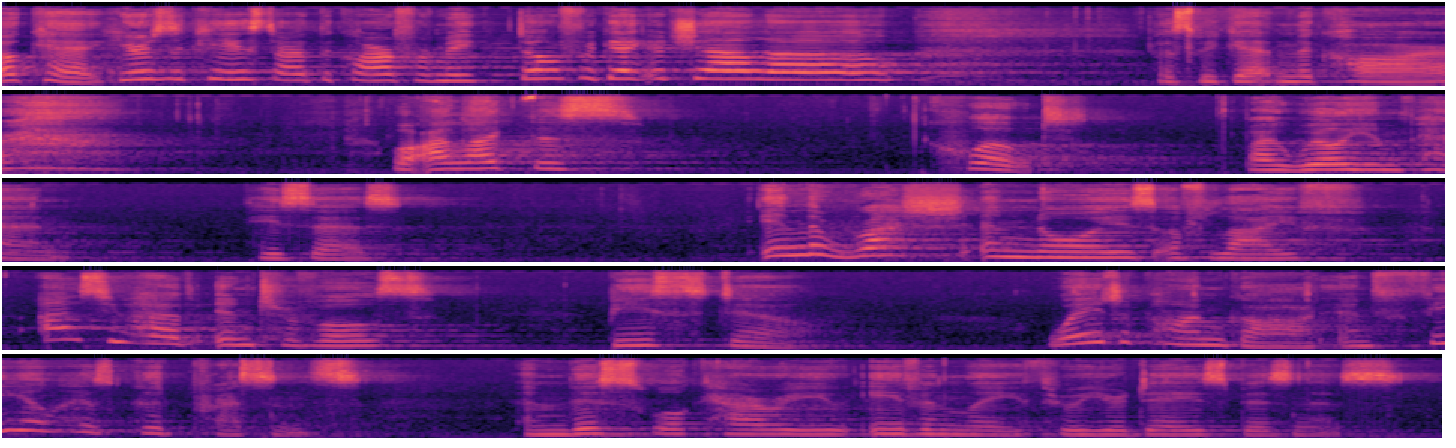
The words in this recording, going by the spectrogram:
Okay, here's the key. Start the car for me. Don't forget your cello. As we get in the car. Well, I like this quote by William Penn. He says, in the rush and noise of life, as you have intervals, be still. Wait upon God and feel His good presence, and this will carry you evenly through your day's business.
